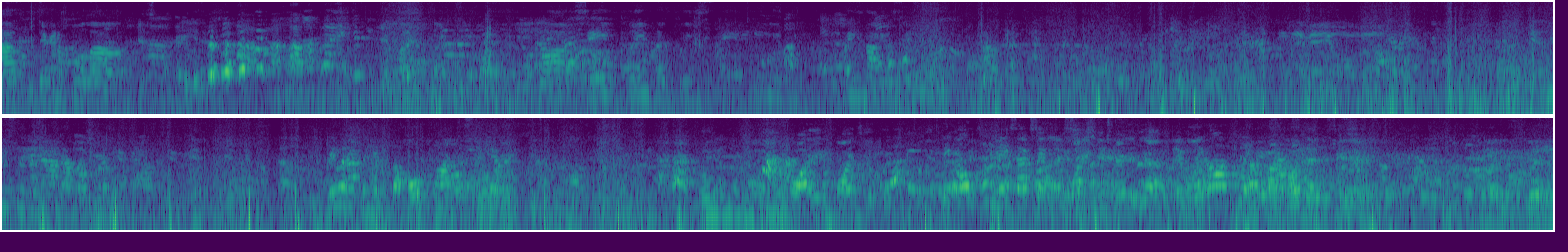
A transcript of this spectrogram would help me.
not, they're gonna pull out. It's crazy. LeBron, save Cleveland, please. But he's not gonna stay. Houston doesn't have that much room. They would have to give the whole farm just to get it. Why, why too? They all play the exact same They want to get traded, yeah. They They all play the exact same Good, it's good. It's different the way that See what happens. But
